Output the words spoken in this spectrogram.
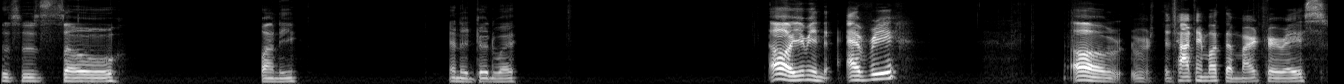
this is so funny in a good way. Oh, you mean every? Oh, they're talking about the marker race.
